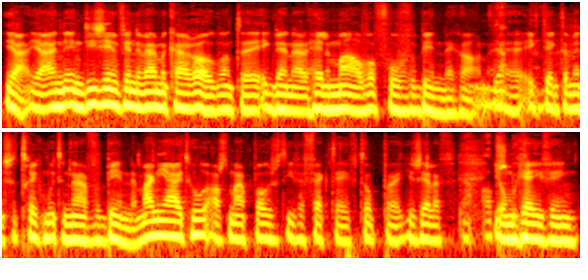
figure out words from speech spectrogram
Ja, ja, en in die zin vinden wij elkaar ook. Want eh, ik ben daar helemaal voor, voor verbinden gewoon. Ja. Eh, ik denk dat mensen terug moeten naar verbinden. Maakt niet uit hoe, als het maar positief effect heeft op jezelf, Ja, je omgeving,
